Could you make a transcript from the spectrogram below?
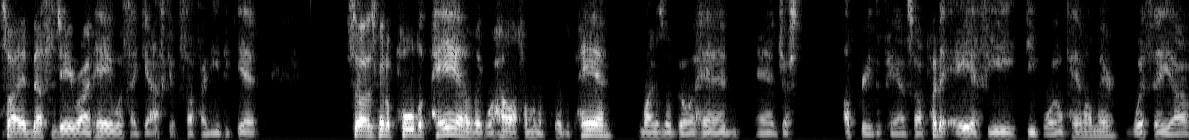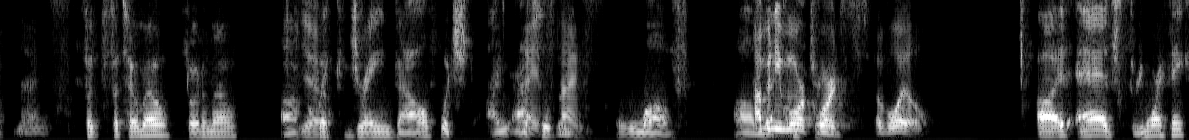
So I had messaged A Rod, hey, what's that gasket stuff I need to get? So I was going to pull the pan. I was like, well, hell, if I'm going to pull the pan, might as well go ahead and just upgrade the pan. So I put an AFE deep oil pan on there with a uh, Nice. F- Photomo, Photomo, uh, Yeah. quick drain valve, which I Nice, absolutely nice. love. Um, How many quick more drain. quarts of oil? Uh, it adds three more, I think.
